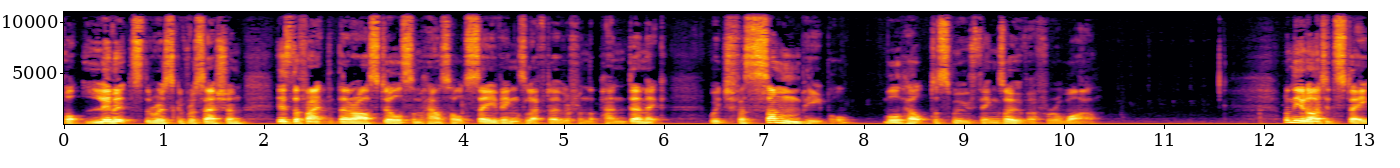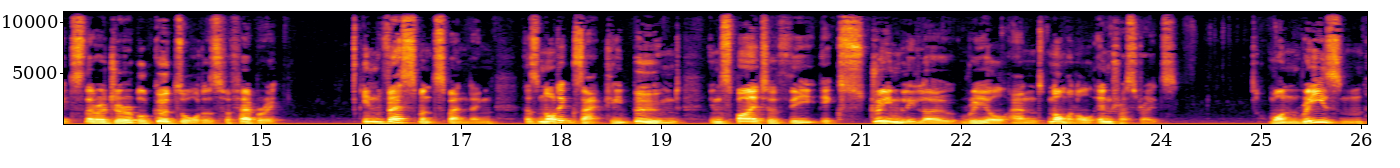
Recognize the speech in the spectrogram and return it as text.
What limits the risk of recession is the fact that there are still some household savings left over from the pandemic, which for some people will help to smooth things over for a while. From the United States, there are durable goods orders for February. Investment spending has not exactly boomed in spite of the extremely low real and nominal interest rates. One reason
